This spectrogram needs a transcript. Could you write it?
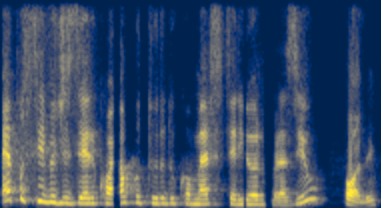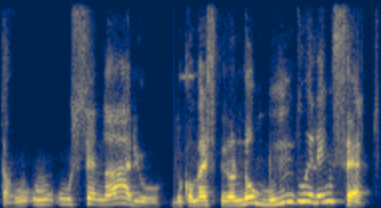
é possível dizer qual é o futuro do comércio exterior no Brasil? Olha, então, o, o cenário do comércio exterior no mundo ele é incerto.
